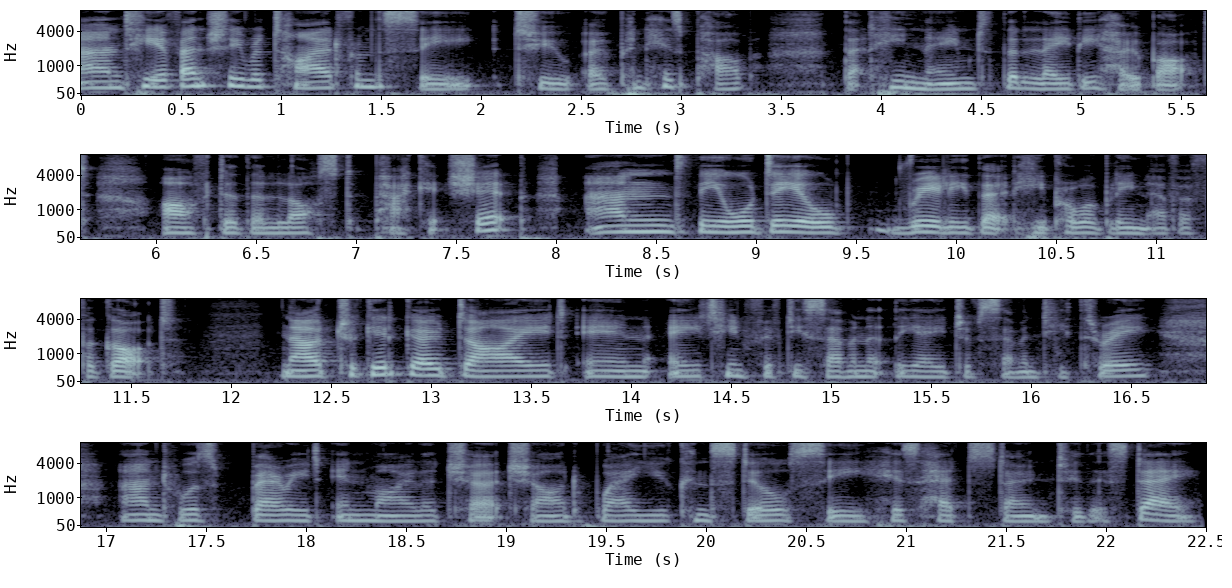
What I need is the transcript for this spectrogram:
and he eventually retired from the sea to open his pub that he named the Lady Hobart after the lost packet ship and the ordeal really that he probably never forgot. Now, Tregidgo died in 1857 at the age of 73 and was buried in Mylor churchyard, where you can still see his headstone to this day.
